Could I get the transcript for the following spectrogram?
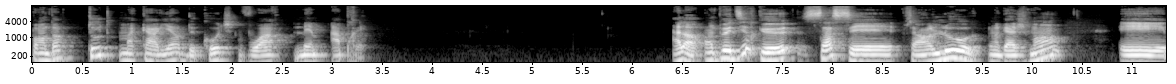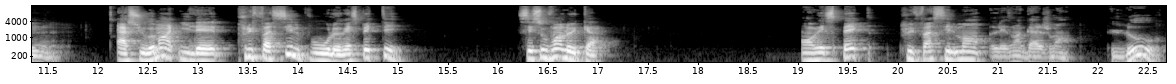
pendant toute ma carrière de coach, voire même après. Alors, on peut dire que ça, c'est un lourd engagement et assurément, il est plus facile pour le respecter. C'est souvent le cas. On respecte plus facilement les engagements lourds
